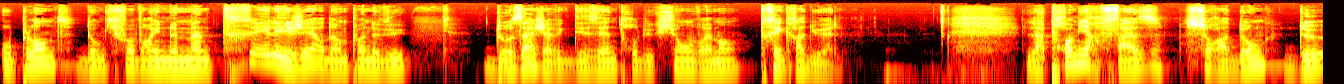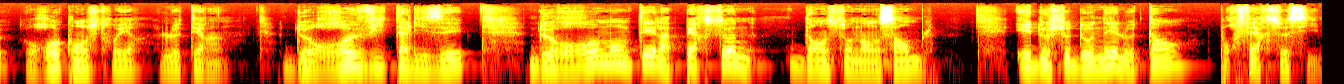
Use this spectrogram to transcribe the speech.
aux plantes. Donc il faut avoir une main très légère d'un point de vue dosage avec des introductions vraiment très graduelles. La première phase sera donc de reconstruire le terrain, de revitaliser, de remonter la personne dans son ensemble et de se donner le temps pour faire ceci.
